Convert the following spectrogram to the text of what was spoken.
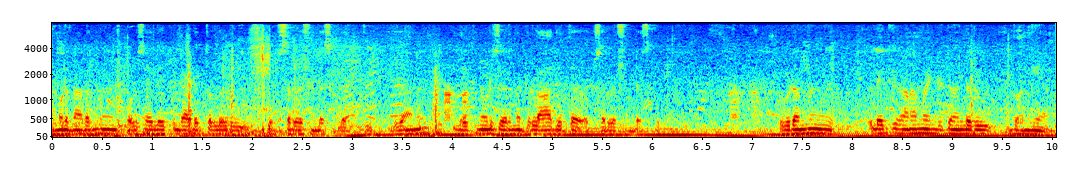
നമ്മൾ നടന്ന് കോൾസായി ലേക്കിന്റെ അടുത്തുള്ള ഒരു ഒബ്സർവേഷൻ ഡെസ്കിലെത്തി ഇതാണ് ലേക്കിനോട് ചേർന്നിട്ടുള്ള ആദ്യത്തെ ഒബ്സർവേഷൻ ഡെസ്ക് ഇവിടെ നിന്ന് ലേക്ക് കാണാൻ വേണ്ടിയിട്ട് നല്ലൊരു ഭംഗിയാണ്.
